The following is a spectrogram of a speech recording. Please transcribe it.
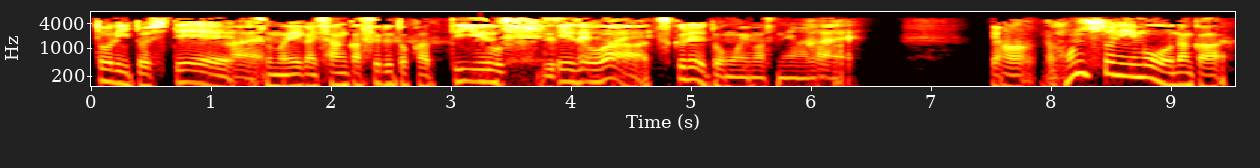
一人としてはい、その映画に参加するとかっていう映像ははい作れると思いますね、あれは。はい。いや、あ本当にもうなんか、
